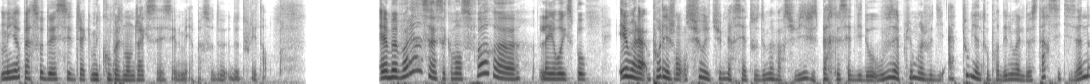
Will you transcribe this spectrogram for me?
Meilleur, perso de SC Jack, mais complètement Jack, c'est le meilleur perso de, tous les temps. Et ben voilà, ça, ça commence fort, euh, l'Aéro Expo. Et voilà, pour les gens sur YouTube, merci à tous de m'avoir suivi. J'espère que cette vidéo vous a plu. Moi, je vous dis à tout bientôt pour des nouvelles de Star Citizen.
